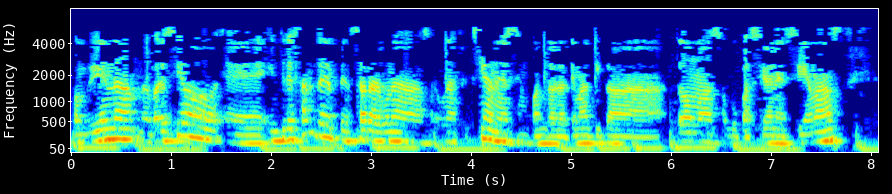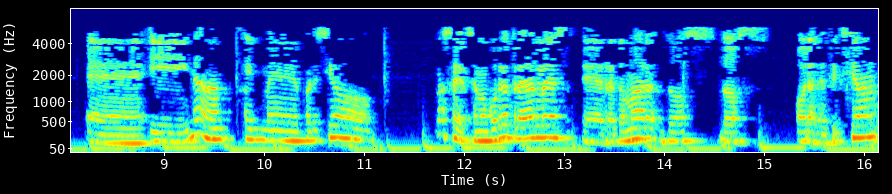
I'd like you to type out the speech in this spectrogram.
con, vivienda, me pareció eh, interesante pensar algunas, algunas ficciones en cuanto a la temática tomas, ocupaciones y demás. Eh, y nada, me pareció, no sé, se me ocurrió traerles, eh, retomar dos, dos obras de ficción,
